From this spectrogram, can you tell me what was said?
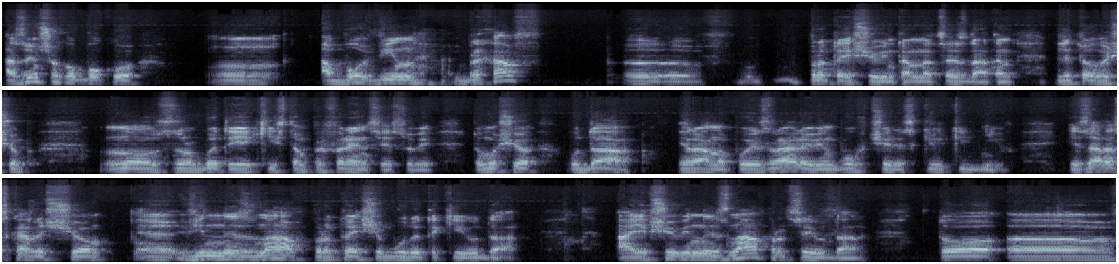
А з іншого боку, або він брехав про те, що він там на це здатен, для того, щоб ну, зробити якісь там преференції собі, тому що удар Ірану по Ізраїлю він був через кілька днів. І зараз кажуть, що е, він не знав про те, що буде такий удар. А якщо він не знав про цей удар, то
